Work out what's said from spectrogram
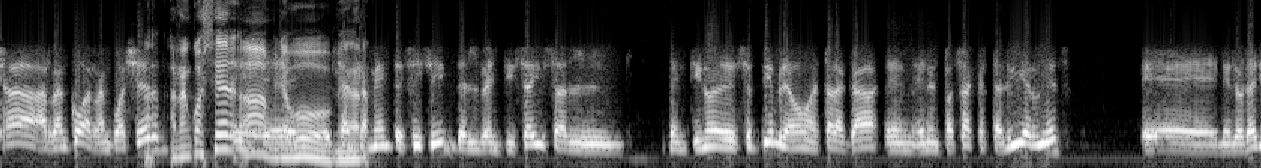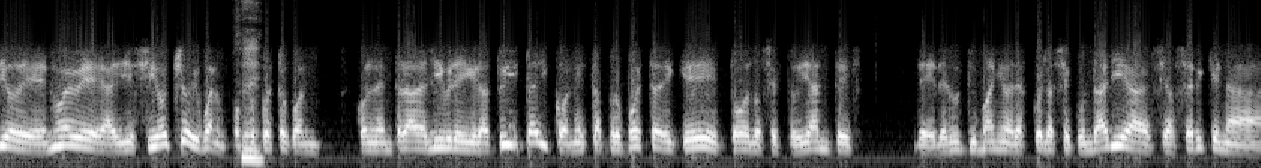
Ya arrancó, arrancó ayer. Ah, ¿Arrancó ayer? ah, Eh, mira vos. Exactamente, sí, sí, del 26 al 29 de septiembre vamos a estar acá en, en el pasaje hasta el viernes, eh, en el horario de 9 a 18 y bueno, por Sí. supuesto con, con la entrada libre y gratuita y con esta propuesta de que todos los estudiantes de- del último año de la escuela secundaria se acerquen a,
